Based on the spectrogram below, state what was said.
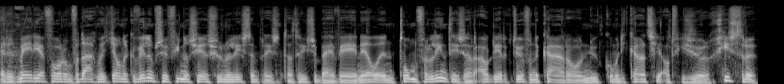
En het mediaforum vandaag met Janneke Willemsen... financieel journalist en presentatrice bij WNL. En Ton Verlind is er, oud-directeur van de KRO... en nu communicatieadviseur. Gisteren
